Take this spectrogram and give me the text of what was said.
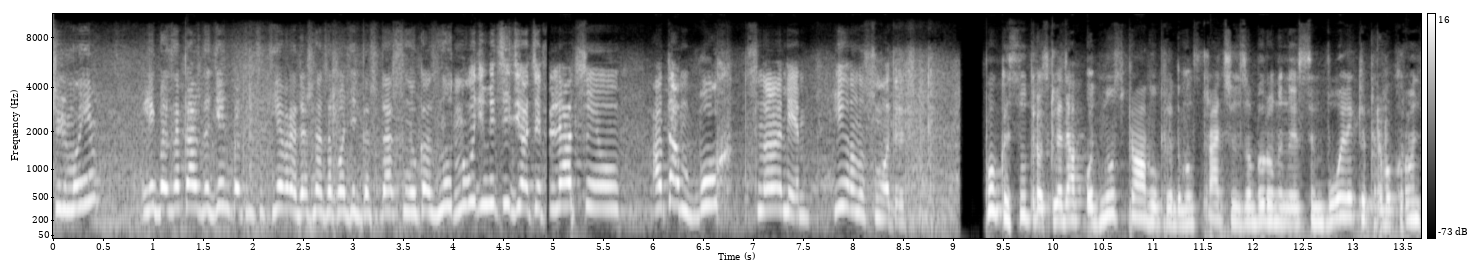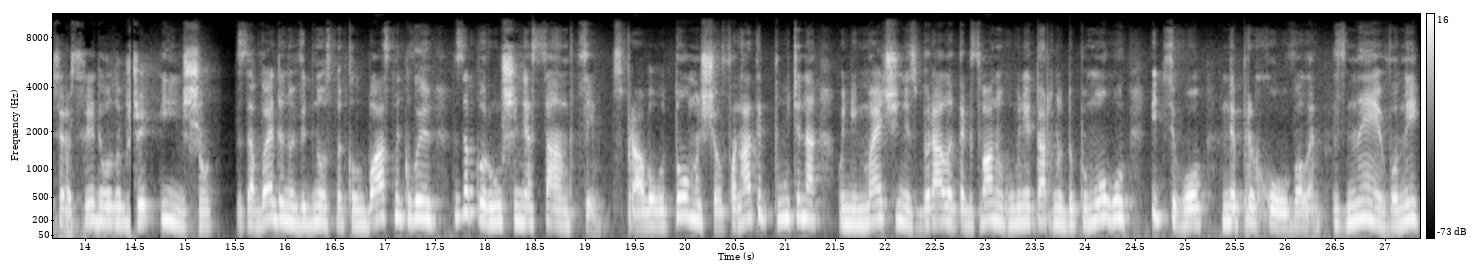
тюрьмы, либо за каждый день по 30 евро я должна заплатить государственную казну. Мы будем идти делать апелляцию, а там Бог с нами, и он усмотрит. Поки суд розглядав одну справу про демонстрацію забороненої символіки, правоохоронці розслідували вже іншу, заведену відносно Колбасникової за порушення санкцій. Справа у тому, що фанати Путіна у Німеччині збирали так звану гуманітарну допомогу і цього не приховували. З нею вони,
